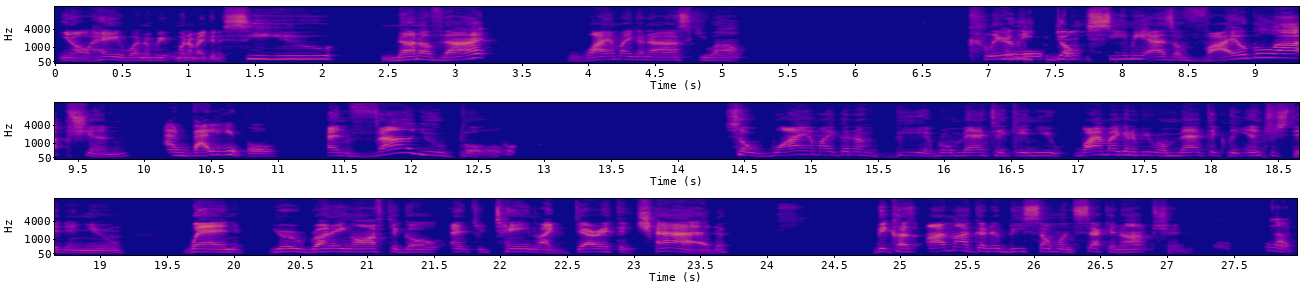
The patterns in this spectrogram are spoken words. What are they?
You know, hey, when are we? When am I going to see you? None of that. Why am I going to ask you out? Clearly, you don't see me as a viable option and valuable and valuable. So why am I going to be romantic in you? Why am I going to be romantically interested in you when you're running off to go entertain like Derek and Chad because I'm not going to be someone's second option. No.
